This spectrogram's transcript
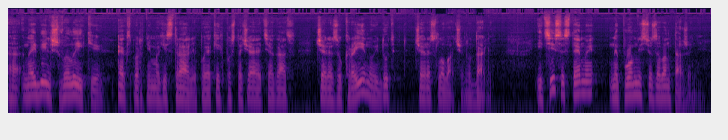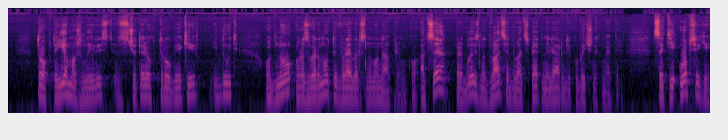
Е, Найбільш великі експортні магістралі, по яких постачається газ через Україну, йдуть через Словаччину далі. І ці системи не повністю завантажені. Тобто є можливість з чотирьох труб, які йдуть, одну розвернути в реверсному напрямку. А це приблизно 20-25 мільярдів кубичних метрів. Це ті обсяги,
